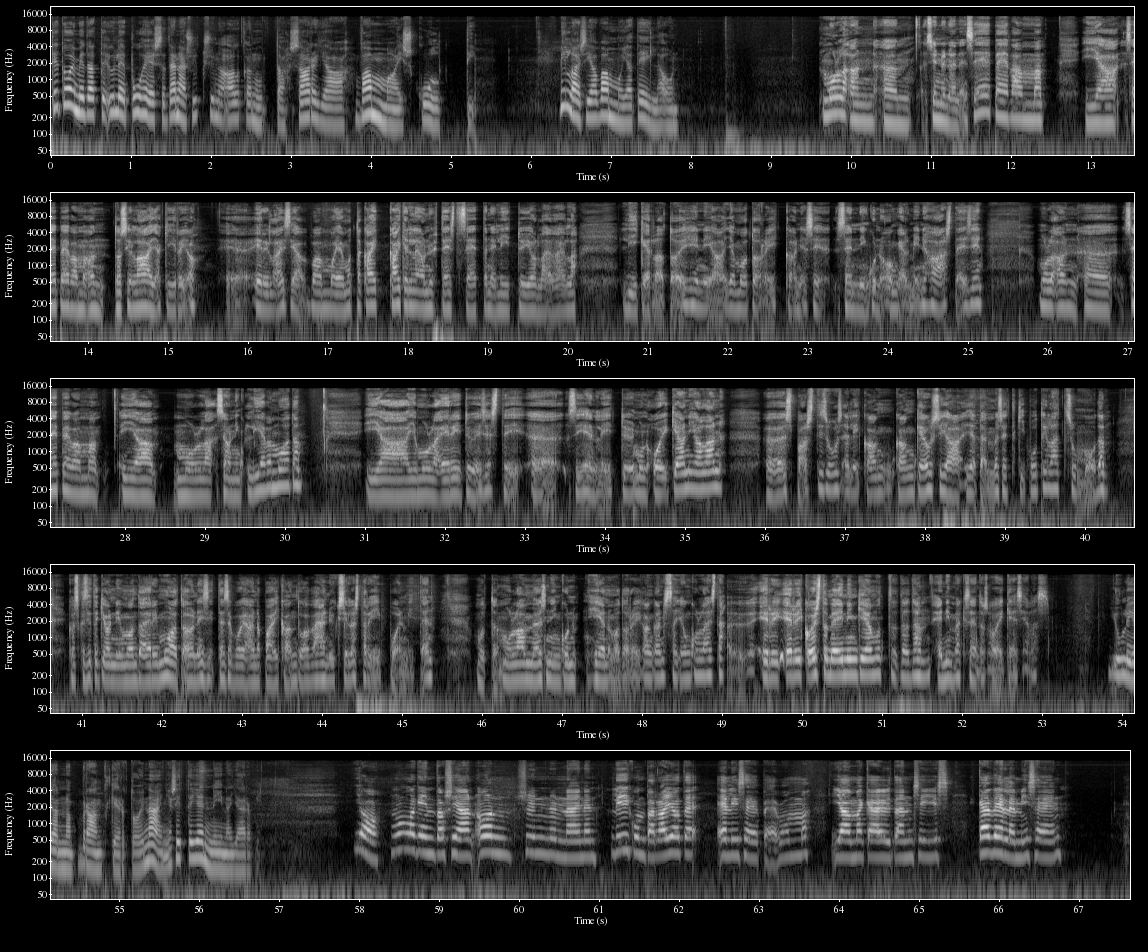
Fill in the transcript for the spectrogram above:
Te toimitatte Yle puheessa tänä syksynä alkanutta sarjaa Vammaiskultti. Millaisia vammoja teillä on? Mulla on äm, synnynnäinen CP-vamma ja CP-vamma on tosi laaja kirjo e, erilaisia vammoja, mutta kaik- kaikille on yhteistä se, että ne liittyy jollain lailla liikeratoihin ja, ja motoriikkaan ja se, sen niin kuin ongelmiin ja haasteisiin. Mulla on äh, CP-vamma ja mulla se on niin lievä muoto. Ja, ja mulla erityisesti äh, siihen liittyy mun oikean jalan äh, spastisuus, eli kan, kankeus ja, ja tämmöiset kiputilat sun muuta. Koska sitäkin on niin monta eri muotoa, niin sitten se voi aina paikantua vähän yksilöstä riippuen miten. Mutta mulla on myös niin kuin hienomotoriikan kanssa jonkunlaista eri, erikoista meininkiä, mutta tota, enimmäkseen tuossa oikeassa jalassa. Julianna Brandt kertoi näin ja sitten Jenniina Järvi. Joo, mullakin tosiaan on synnynnäinen liikuntarajoite eli CP-vamma ja mä käytän siis kävelemiseen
